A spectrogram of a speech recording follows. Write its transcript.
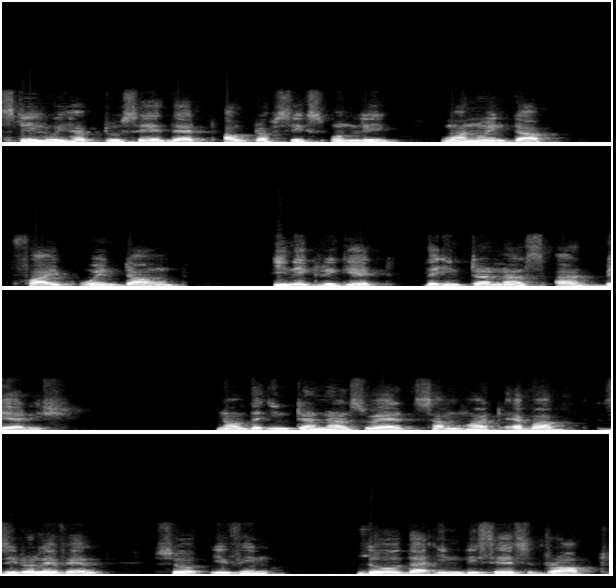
Still, we have to say that out of six, only one went up, five went down. In aggregate, the internals are bearish. Now the internals were somewhat above zero level. So even though the indices dropped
